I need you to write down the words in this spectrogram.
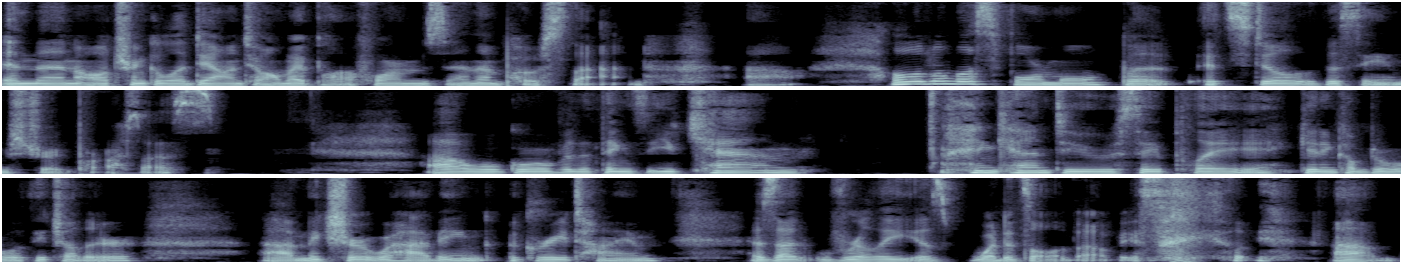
and then I'll trickle it down to all my platforms and then post that. Uh, a little less formal, but it's still the same strict process. Uh, we'll go over the things that you can and can't do, say play, getting comfortable with each other, uh, make sure we're having a great time, as that really is what it's all about, basically. um,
